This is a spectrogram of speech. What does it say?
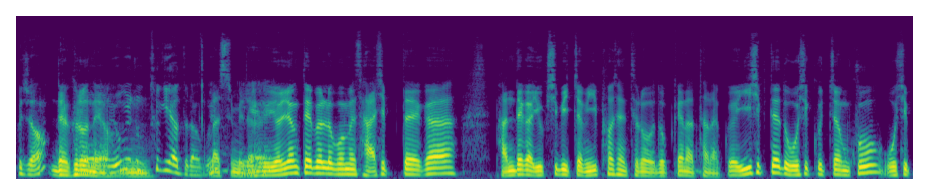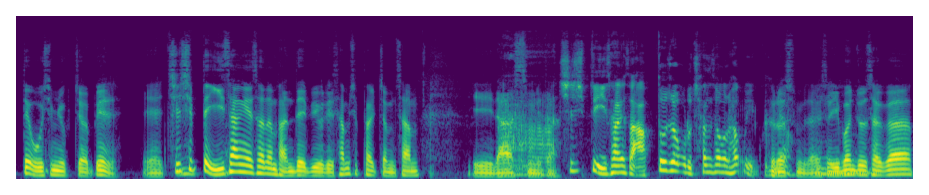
그죠? 네, 그러네요. 어, 요게 좀 음. 특이하더라고요. 맞습니다. 예. 연령대별로 보면 40대가 반대가 62.2%로 높게 나타났고요. 20대도 59.9, 50대 56.1. 예, 70대 이상에서는 반대 비율이 38.3 이 나왔습니다. 아, 70대 이상에서 압도적으로 찬성을 하고 있군요. 그렇습니다. 그래서 음. 이번 조사가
